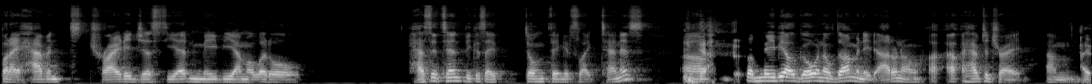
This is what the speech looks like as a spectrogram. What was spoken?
but I haven't tried it just yet. Maybe I'm a little hesitant because I don't think it's like tennis. Uh, yeah. But maybe I'll go and I'll dominate. I don't know. I, I have to try it. Um, I,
